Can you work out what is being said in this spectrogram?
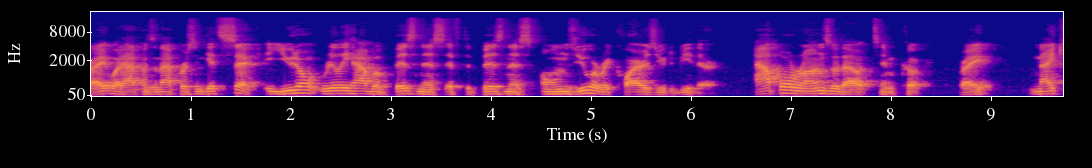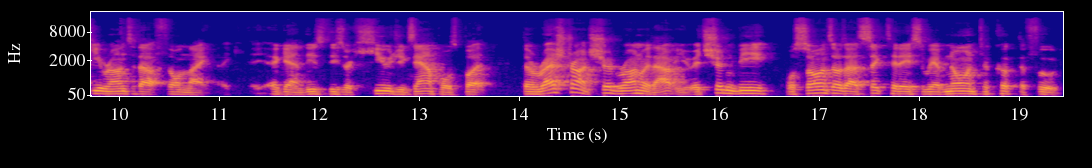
Right? What happens when that person gets sick? You don't really have a business if the business owns you or requires you to be there. Apple runs without Tim Cook, right? Nike runs without Phil Knight. Again, these these are huge examples, but the restaurant should run without you. It shouldn't be, well, so and so's out sick today, so we have no one to cook the food.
